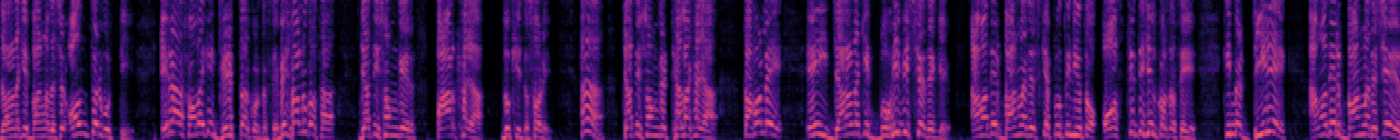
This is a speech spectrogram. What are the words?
যারা নাকি বাংলাদেশের অন্তর্বর্তী, এরা সবাইকে গ্রেফতার করতেছে। বেশ ভালো কথা, জাতিসংঘের পার খায়া দুঃখিত সরি হ্যাঁ জাতিসংঘের ঠেলা খায়া। তাহলে এই যারা নাকি বহির্বিশ্বে থেকে আমাদের বাংলাদেশকে প্রতিনিয়ত অস্থিতিশীল করতেছে, কিংবা ডিরেক্ট আমাদের বাংলাদেশের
